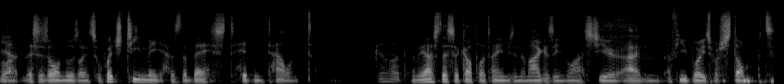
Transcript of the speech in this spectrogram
Yeah. uh, this is along those lines. So, which teammate has the best hidden talent? God. And we asked this a couple of times in the magazine last year, and a few boys were stumped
